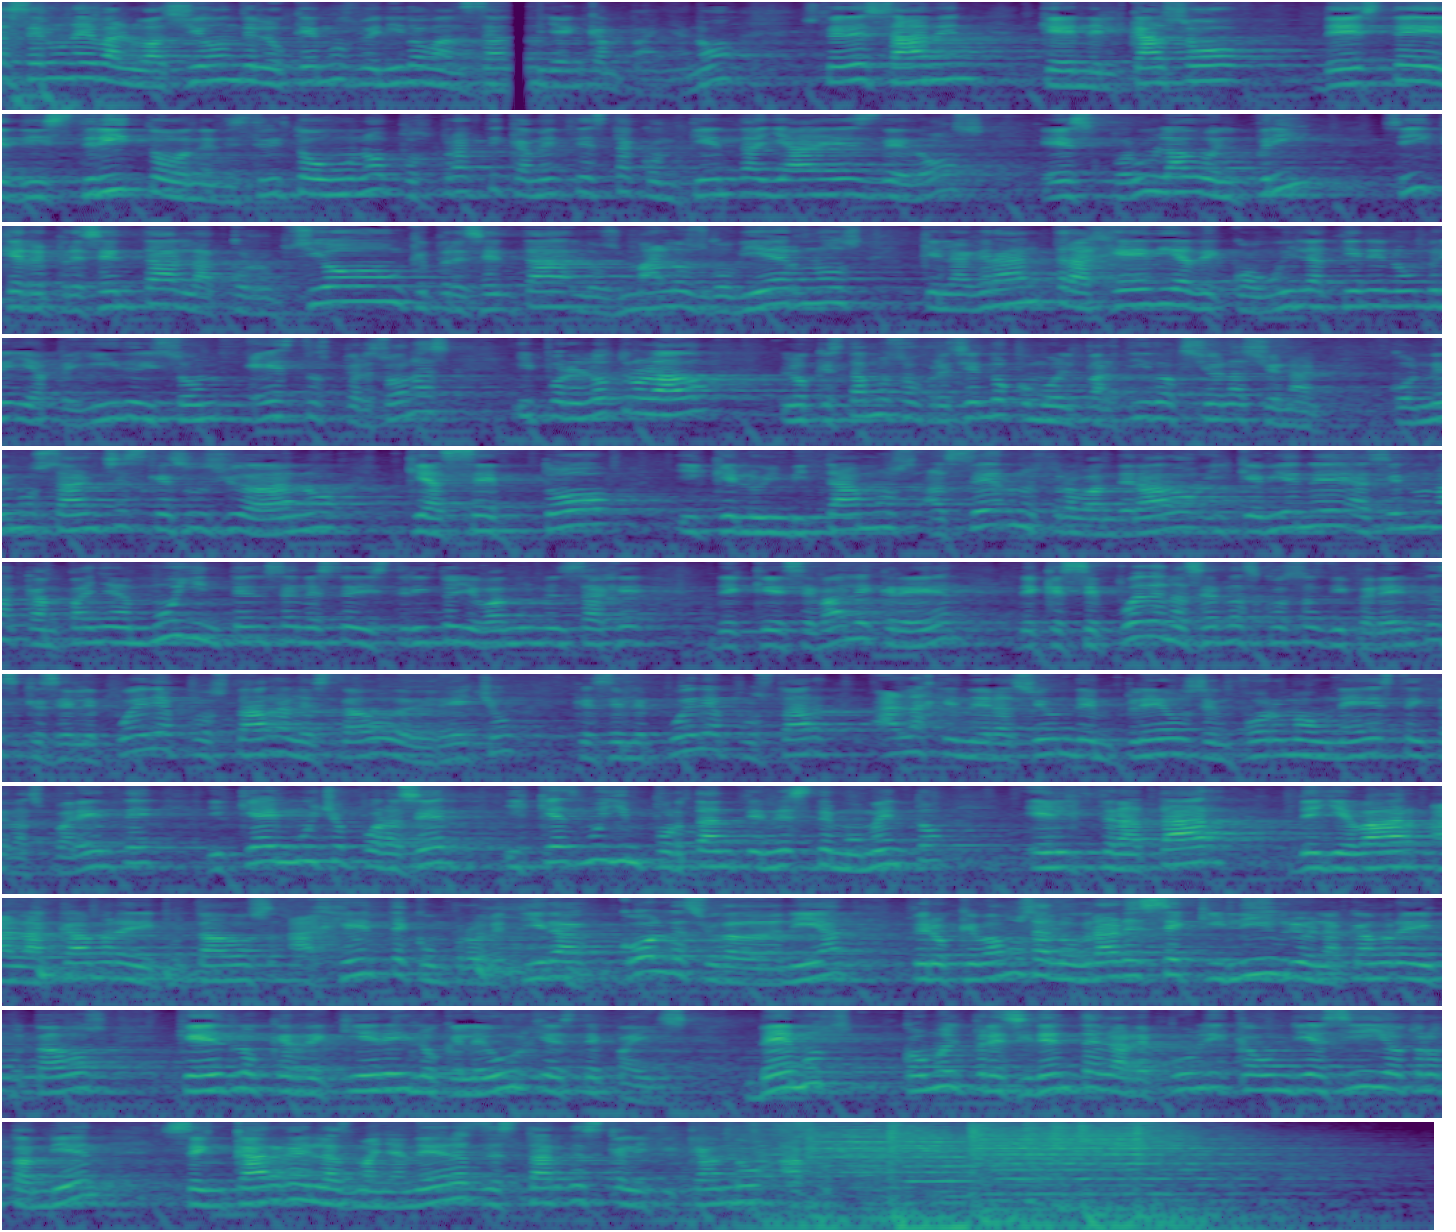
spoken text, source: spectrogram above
hacer una evaluación de lo que hemos venido avanzando ya en campaña, ¿no? Ustedes saben que en el caso de este distrito, en el distrito 1, pues prácticamente esta contienda ya es de dos. Es por un lado el PRI, ¿sí? que representa la corrupción, que presenta los malos gobiernos, que la gran tragedia de Coahuila tiene nombre y apellido y son estas personas. Y por el otro lado, lo que estamos ofreciendo como el Partido Acción Nacional con Memo Sánchez, que es un ciudadano que aceptó y que lo invitamos a ser nuestro abanderado y que viene haciendo una campaña muy intensa en este distrito, llevando un mensaje de que se vale creer, de que se pueden hacer las cosas diferentes, que se le puede apostar al Estado de Derecho, que se le puede apostar a la generación de empleos en forma honesta y transparente y que hay mucho por hacer y que es muy importante en este momento el tratar de llevar a la Cámara de Diputados a gente comprometida con la ciudadanía, pero que vamos a lograr ese equilibrio en la Cámara de Diputados que es lo que requiere y lo que le urge a este país. Vemos cómo el presidente de la República un día sí y otro también se encarga en las mañaneras de estar descalificando a...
